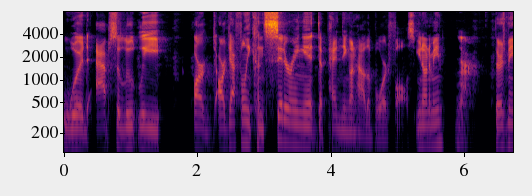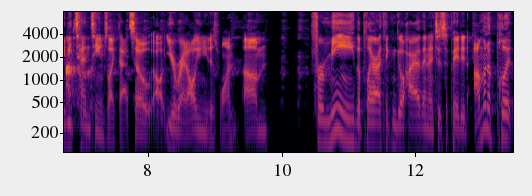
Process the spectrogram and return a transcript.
would absolutely are are definitely considering it depending on how the board falls. You know what I mean? yeah, There's maybe 10 teams like that. So uh, you're right. All you need is one. Um, for me, the player I think can go higher than anticipated, I'm going to put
